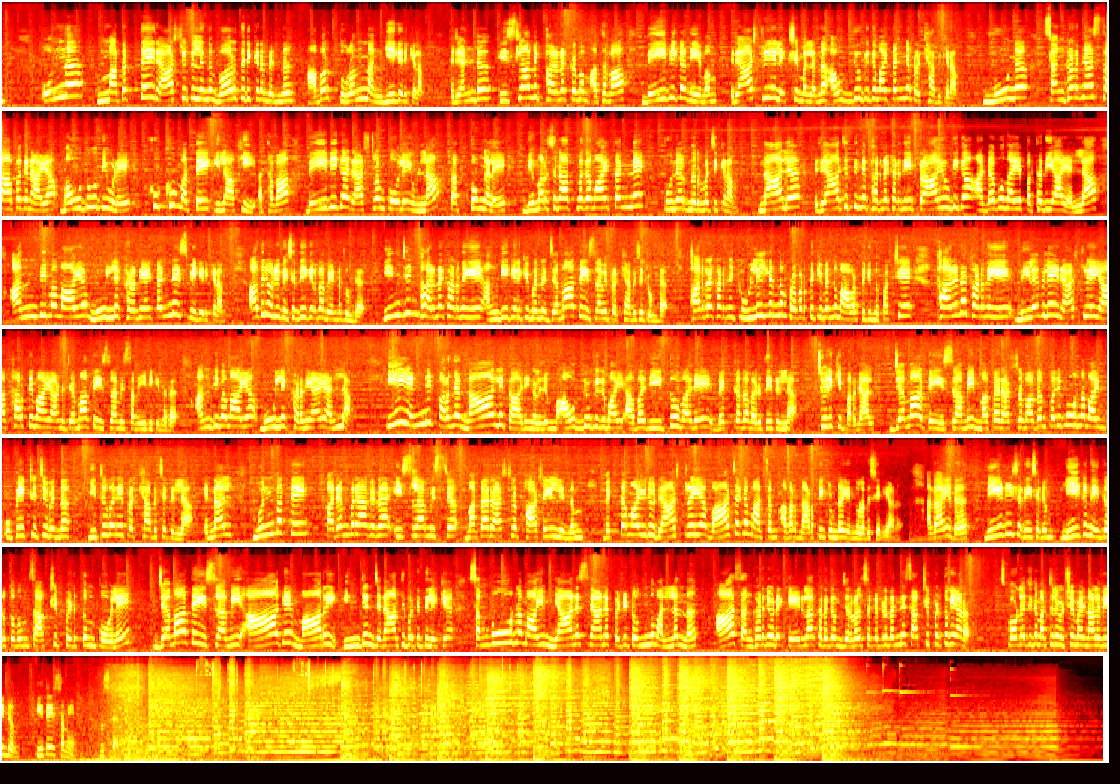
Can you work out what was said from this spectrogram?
ഒന്ന് മതത്തെ രാഷ്ട്രീയത്തിൽ നിന്നും വേർതിരിക്കണമെന്ന് അവർ തുറന്ന് അംഗീകരിക്കണം രണ്ട് ഇസ്ലാമിക് ഭരണക്രമം അഥവാ ദൈവിക നിയമം രാഷ്ട്രീയ ലക്ഷ്യമല്ലെന്ന് ഔദ്യോഗികമായി തന്നെ പ്രഖ്യാപിക്കണം. മൂന്ന് സംഘടനാ സ്ഥാപകനായ മൗദൂദിയുടെ ഹുഖുമത്തെ ഇലാഹി അഥവാ ദൈവിക രാഷ്ട്രം പോലെയുള്ള തത്വങ്ങളെ വിമർശനാത്മകമായി തന്നെ പുനർനിർവചിക്കണം. നാല് രാജ്യത്തിന്റെ ഭരണഘടനയെ പ്രായോഗിക അടവു നയ പദ്ധതിയായല്ല അന്തിമമായ മൂല്യഘടനയായി തന്നെ സ്വീകരിക്കണം. അതിനൊരു വിശദീകരണം വേണ്ടതുണ്ട്. ഇന്ത്യൻ ഭരണഘടനയെ അംഗീകരിക്കുമെന്ന് ജമാഅത്തെ ഇസ്ലാമി പ്രഖ്യാപിച്ചിട്ടുണ്ട്. ഭരണഘടനയ്ക്കുള്ളിൽ നിന്നും പ്രവർത്തിക്കുമെന്നും ആവർത്തിക്കുന്നു. പക്ഷേ ഭരണഘടനയെ നിലവിലെ രാഷ്ട്രീയ യാഥാർത്ഥ്യമായാണ് ജമാഅത്തെ ഇസ്ലാമി സമീപിക്കുന്നത്. അന്തിമമായ മൂല്യഘടനയായി അല്ല ഈ എണ്ണി പറഞ്ഞ നാല് കാര്യങ്ങളിലും ഔദ്യോഗികമായി അവർ ഇതുവരെ വ്യക്തത വരുത്തിയിട്ടില്ല. ചുരുക്കി പറഞ്ഞാൽ ജമാഅത്തെ ഇസ്ലാമി മതരാഷ്ട്രവാദം പരിപൂർണമായും ഉപേക്ഷിച്ചുവെന്ന് ഇതുവരെ പ്രഖ്യാപിച്ചിട്ടില്ല. എന്നാൽ മുൻപത്തെ പരമ്പരാഗത ഇസ്ലാമിസ്റ്റ് മതരാഷ്ട്ര ഭാഷയിൽ നിന്നും വ്യക്തമായൊരു രാഷ്ട്രീയ വാചകമാറ്റം അവർ നടത്തിയിട്ടുണ്ട് എന്നുള്ളത് ശരിയാണ്. അതായത് വി. ഡി. സതീശനും ലീഗ് നേതൃത്വവും സാക്ഷ്യപ്പെടുത്തും പോലെ ജമാഅത്തെ ഇസ്ലാമി ആകെ മാറി ഇന്ത്യൻ ജനാധിപത്യത്തിലേക്ക് സമ്പൂർണമായും ജ്ഞാനസ്നാനപ്പെട്ടിട്ടൊന്നുമല്ലെന്ന് ആ സംഘടനയുടെ കേരള ഘടകം ജനറൽ സെക്രട്ടറി തന്നെ സാക്ഷ്യപ്പെടുത്തുകയാണ്. സ്പോട്ട്ലൈറ്റിന്റെ മറ്റൊരു വിഷയമായി നാളെ വീണ്ടും ഇതേ സമയം. നമസ്കാരം.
